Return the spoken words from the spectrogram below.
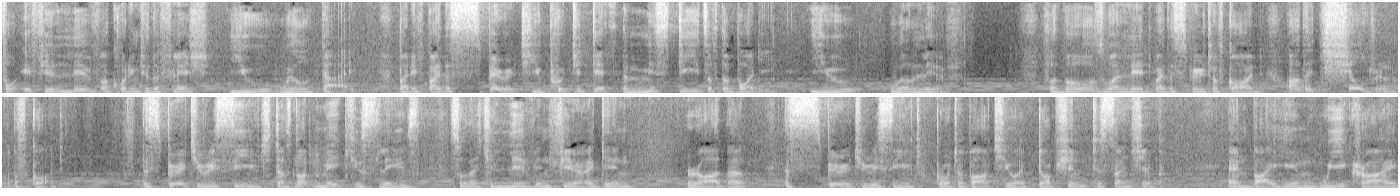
For if you live according to the flesh, you will die. But if by the Spirit you put to death the misdeeds of the body, you will live. For those who are led by the Spirit of God are the children of God. The Spirit you received does not make you slaves so that you live in fear again. Rather, the Spirit you received brought about your adoption to sonship, and by him we cry,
